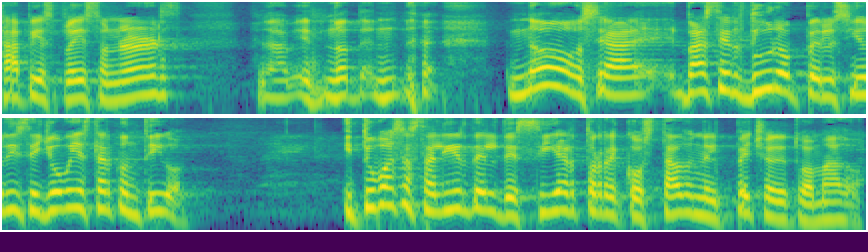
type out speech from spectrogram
happiest place on earth no, no, o sea, va a ser duro, pero el Señor dice, yo voy a estar contigo. Y tú vas a salir del desierto recostado en el pecho de tu amado.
